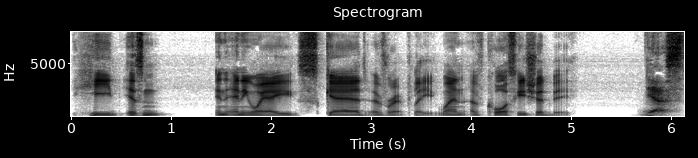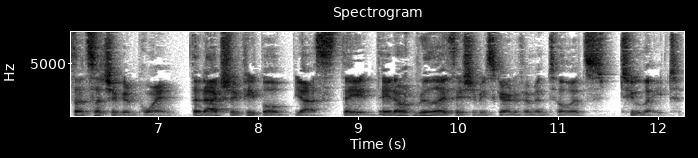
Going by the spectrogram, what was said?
he isn't in any way scared of Ripley, when of course he should be. Yes, that's such a good point. That actually people, yes, they they don't realize they should be scared of him until it's too late.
